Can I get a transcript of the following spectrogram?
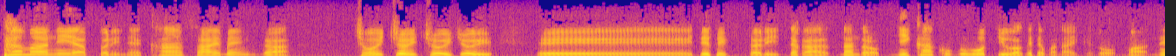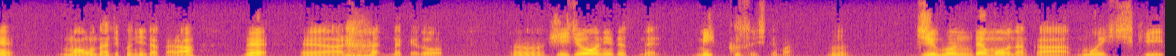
たまにやっぱりね、関西弁がちょいちょいちょいちょい、えー、出てきたり、だから、なんだろう、二カ国語っていうわけではないけど、まあね、まあ同じ国だから、ね、えー、あれなんだけど、うん、非常にですね、ミックスしてます。うん。自分でもなんか無意識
